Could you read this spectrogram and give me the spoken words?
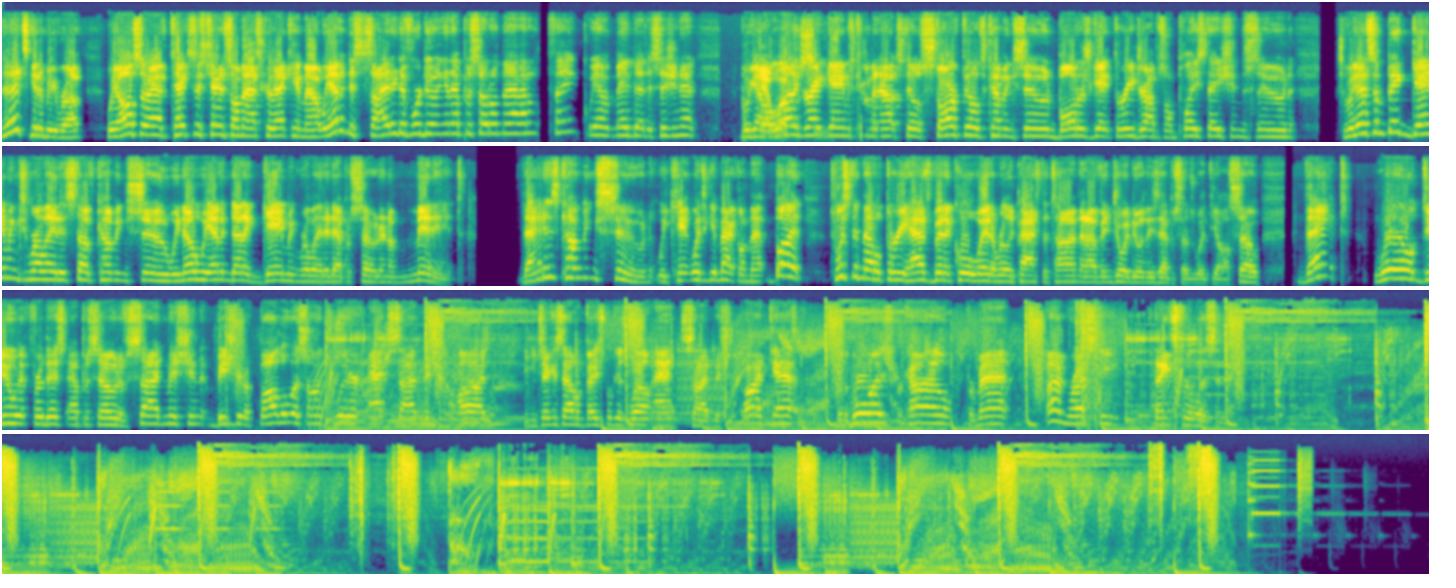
It's gonna be rough. We also have Texas Chainsaw Massacre that came out. We haven't decided if we're doing an episode on that. I don't think we haven't made that decision yet. We got Yeah, a lot of great see. games coming out still. Starfield's coming soon. Baldur's Gate 3 drops on PlayStation soon. So we got some big gaming related stuff coming soon. We know we haven't done a gaming related episode in a minute. That is coming soon. We can't wait to get back on that. But Twisted Metal 3 has been a cool way to really pass the time, and I've enjoyed doing these episodes with y'all. So that will do it for this episode of Side Mission. Be sure to follow us on Twitter at Side Mission Pod. You can check us out on Facebook as well at Side Mission Podcast. For the boys, for Kyle, for Matt, I'm Rusty. Thanks for listening.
